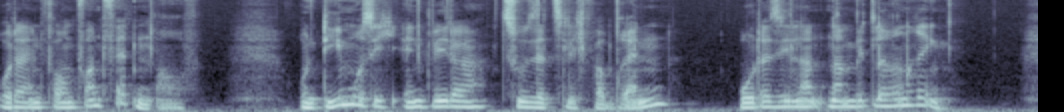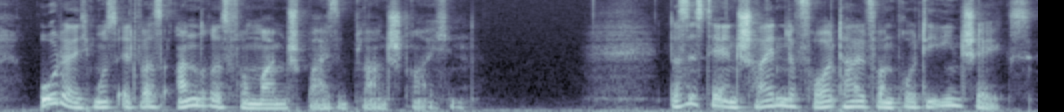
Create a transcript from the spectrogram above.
oder in Form von Fetten auf. Und die muss ich entweder zusätzlich verbrennen oder sie landen am mittleren Ring. Oder ich muss etwas anderes von meinem Speiseplan streichen. Das ist der entscheidende Vorteil von Proteinshakes,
